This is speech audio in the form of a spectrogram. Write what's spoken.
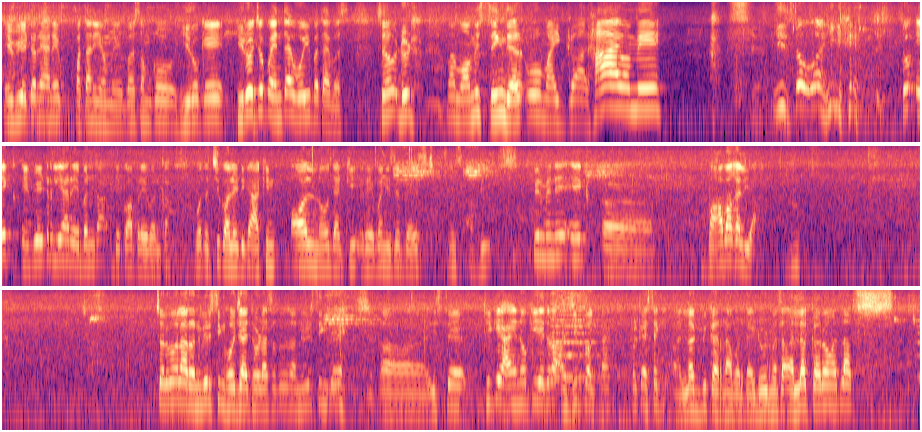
एविएटर यानी पता नहीं हमें बस हमको हीरो के हीरो जो पहनता है वही पता है बस। So dude my mom sing there oh my god hi mummy. तो वही सो एक एविएटर लिया रेबन का देखो आप रेबन का बहुत अच्छी क्वालिटी का आई ऑल नो दैट कि Rayban is the best means अभी। फिर मैंने एक अ, बाबा का लिया। चलो वाला रणवीर सिंह हो जाए थोड़ा सा तो रणवीर सिंह के इससे ठीक है आई नो कि ये थोड़ा अजीब लगता है पर कैसे कि अलग भी करना पड़ता है डूड मतलब अलग करो मतलब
